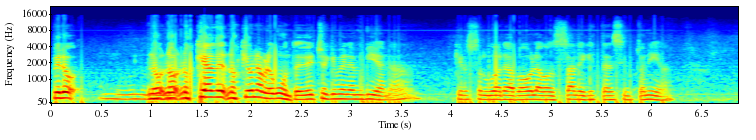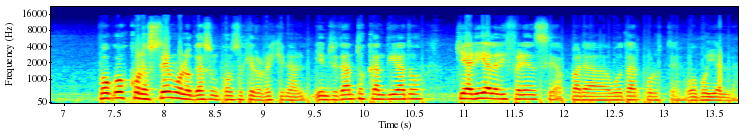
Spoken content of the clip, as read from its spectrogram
Pero no, no- nos, queda, nos queda una pregunta, y de hecho aquí me la envían. ¿ah? Quiero saludar a Paola González que está en sintonía. Pocos conocemos lo que hace un consejero regional y entre tantos candidatos, ¿qué haría la diferencia para votar por usted o apoyarla?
